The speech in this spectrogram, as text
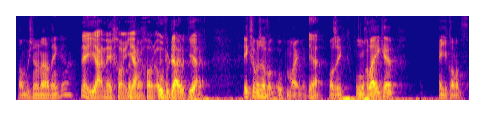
Waar moet je nou nadenken? Nee, ja, nee, gewoon ja. Gewoon overduidelijk ja. Ik vind mezelf ook open-minded. Ja. Als ik ongelijk heb en je kan het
